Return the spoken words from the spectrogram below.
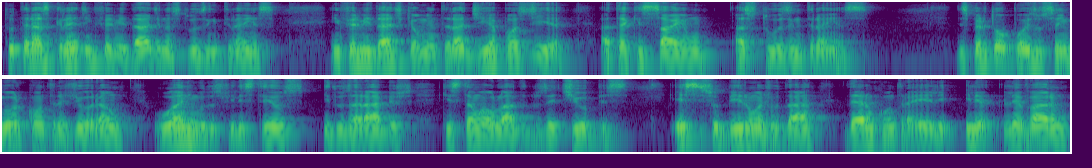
Tu terás grande enfermidade nas tuas entranhas, enfermidade que aumentará dia após dia, até que saiam as tuas entranhas. Despertou, pois, o Senhor contra Jeorão o ânimo dos filisteus e dos arábios que estão ao lado dos etíopes. Estes subiram a Judá deram contra ele e levaram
